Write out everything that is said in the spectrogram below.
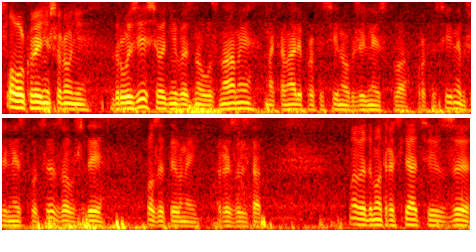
Слава Україні, шановні друзі! Сьогодні ви знову з нами на каналі професійного бджільництва. Професійне бджільництво це завжди позитивний результат. Ми ведемо трансляцію з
